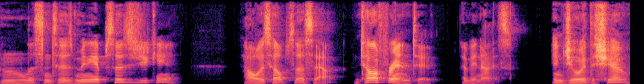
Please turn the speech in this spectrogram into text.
and listen to as many episodes as you can. It always helps us out. And tell a friend too. That'd be nice. Enjoy the show.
